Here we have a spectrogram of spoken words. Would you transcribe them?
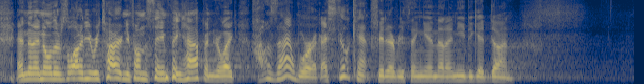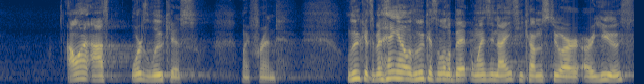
and then I know there's a lot of you retired and you found the same thing happen. You're like, how does that work? I still can't fit everything in that I need to get done. I want to ask, where's Lucas, my friend? Lucas, I've been hanging out with Lucas a little bit on Wednesday nights. He comes to our, our youth.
